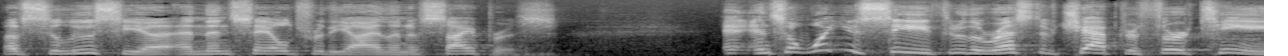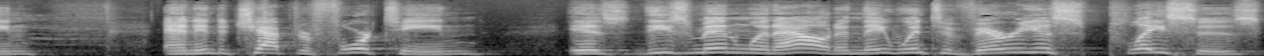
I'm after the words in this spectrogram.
of Seleucia and then sailed for the island of Cyprus. And so, what you see through the rest of chapter 13 and into chapter 14 is these men went out and they went to various places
